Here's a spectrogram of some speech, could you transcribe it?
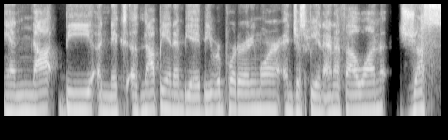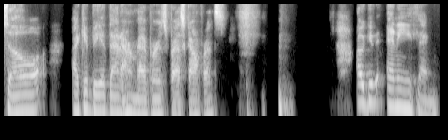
and not be a Knicks, uh, not be an NBA beat reporter anymore, and just be an NFL one, just so I could be at that Herm Edwards press conference. I would give anything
